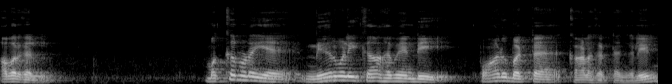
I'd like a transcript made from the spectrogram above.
அவர்கள் மக்களுடைய நேர்வழிக்காக வேண்டி பாடுபட்ட காலகட்டங்களில்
